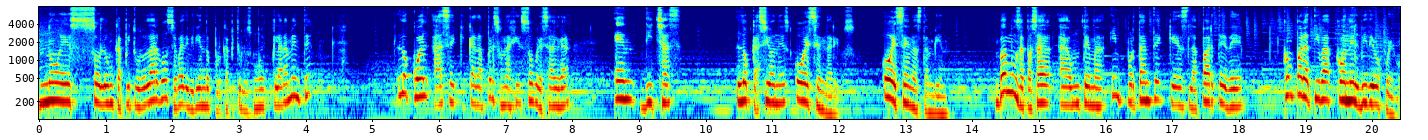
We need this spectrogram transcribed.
No es solo un capítulo largo, se va dividiendo por capítulos muy claramente, lo cual hace que cada personaje sobresalga en dichas locaciones o escenarios, o escenas también. Vamos a pasar a un tema importante que es la parte de comparativa con el videojuego.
